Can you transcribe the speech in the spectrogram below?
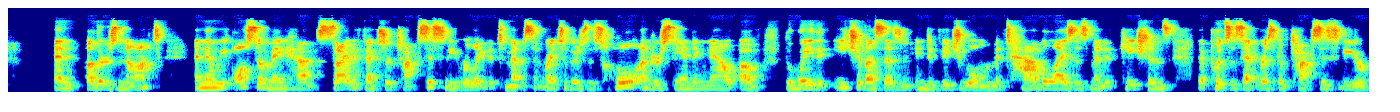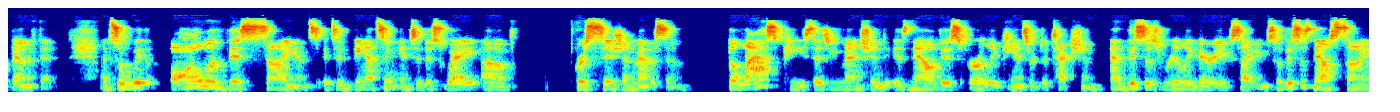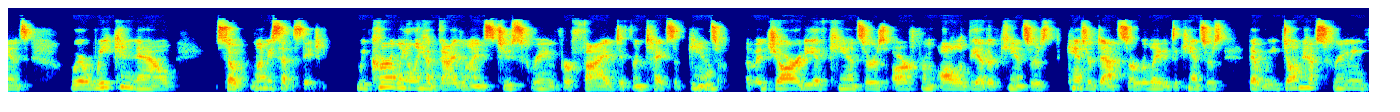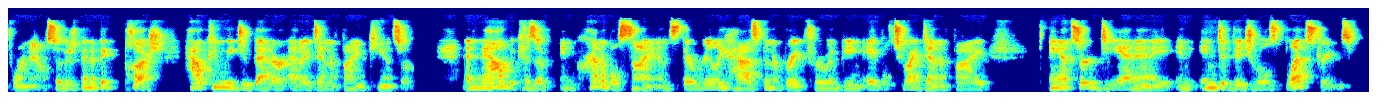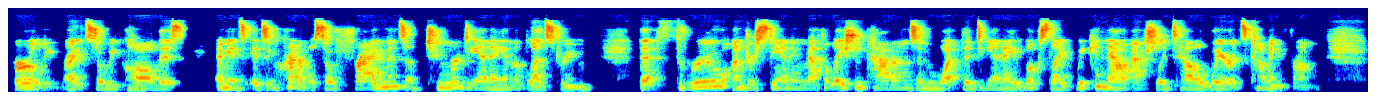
and others not. And then we also may have side effects or toxicity related to medicine, right? So there's this whole understanding now of the way that each of us as an individual metabolizes medications that puts us at risk of toxicity or benefit. And so with all of this science, it's advancing into this way of precision medicine. The last piece, as you mentioned, is now this early cancer detection. And this is really very exciting. So, this is now science where we can now so let me set the stage. We currently only have guidelines to screen for five different types of mm-hmm. cancer. Mm-hmm. The majority of cancers are from all of the other cancers. Cancer deaths are related to cancers that we don't have screening for now. So there's been a big push. How can we do better at identifying cancer? And now, because of incredible science, there really has been a breakthrough in being able to identify cancer DNA in individuals' bloodstreams early, right? So we call this I mean, it's it's incredible. So fragments of tumor DNA in the bloodstream that through understanding methylation patterns and what the DNA looks like, we can now actually tell where it's coming from.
